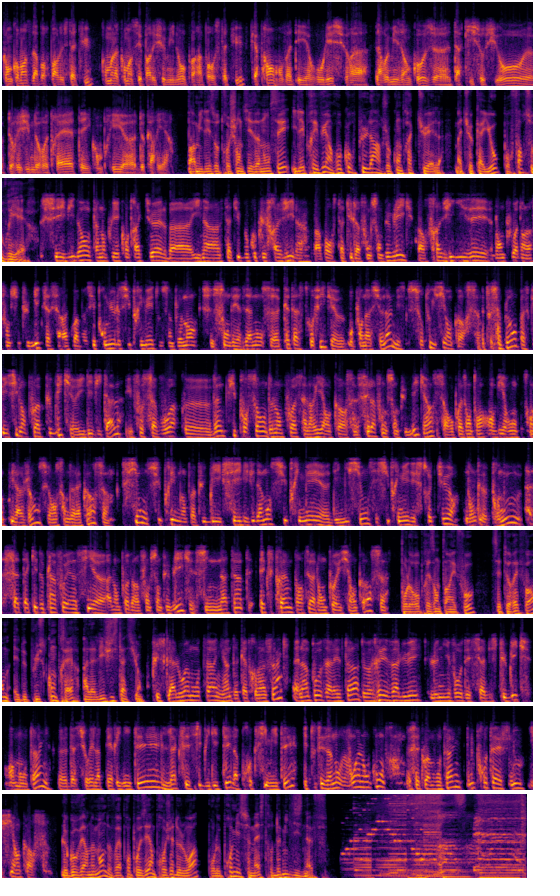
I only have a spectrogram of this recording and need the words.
fortement, puisqu'on commence d'abord par le statut, comme on a commencé par les cheminots par rapport au statut, puis après on va dérouler sur euh, la remise en cause d'acquis sociaux, de régime de retraite, et y compris de carrière. Parmi les autres chantiers annoncés, il est prévu un recours plus large aux contractuels. Mathieu Caillot pour Force ouvrière. C'est évident qu'un employé contractuel, bah, il a un statut beaucoup plus fragile hein, par rapport au statut de la fonction publique. Alors fragiliser l'emploi dans la fonction publique, ça sert à quoi? Bah, C'est pour mieux le supprimer tout simplement. Ce sont des annonces catastrophiques euh, au plan national, mais surtout ici en Corse. Tout simplement parce qu'ici l'emploi public, euh, il est vital. Il faut savoir que 28% de l'emploi salarié en Corse, c'est la fonction publique. Hein. Ça représente environ 30 000 agents de la Corse. Si on supprime l'emploi public, c'est évidemment supprimer euh, des missions, c'est supprimer des structures. Donc euh, pour nous, s'attaquer de plein fouet ainsi euh, à l'emploi dans la fonction publique, c'est une atteinte extrême portée à l'emploi ici en Corse. Pour le représentant FO, cette réforme est de plus contraire à la législation. Puisque la loi montagne hein, de 85, elle impose à l'État de réévaluer le niveau des services publics en montagne, euh, d'assurer la pérennité, l'accessibilité, la proximité. Et toutes ces annonces vont à l'encontre de cette loi montagne et nous protègent, nous, ici en Corse. Le gouvernement devrait proposer un projet de loi pour le premier semestre 2019. France Bleu,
